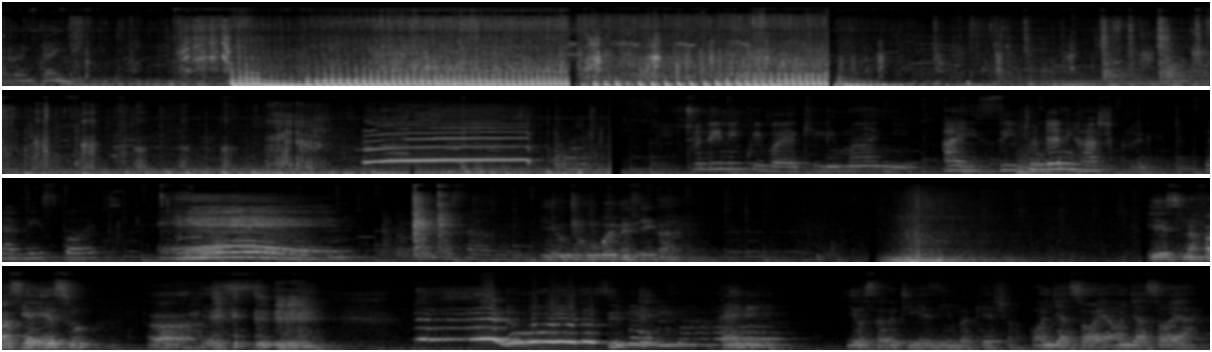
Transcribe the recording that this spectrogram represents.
A long time. Twendeni kuiva ya Kilimani. IZ, twendeni hash cream. Na V-Spot. Eh. Hey. Hey. Hey, imefika. Yes, nafasi ya Yesu. Yes. Kindly. Hiyo sauti yezi imba kesho. Onja soya, onja soya.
